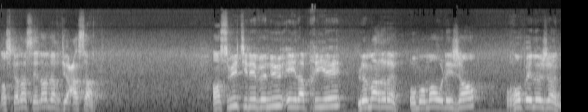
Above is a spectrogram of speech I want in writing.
Dans ce cas-là, c'est l'heure du asar. Ensuite, il est venu et il a prié le Maghreb au moment où les gens rompaient le jeûne.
